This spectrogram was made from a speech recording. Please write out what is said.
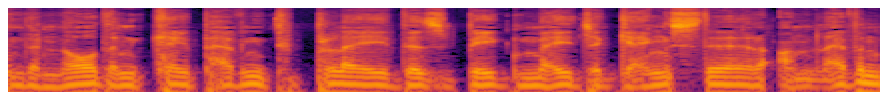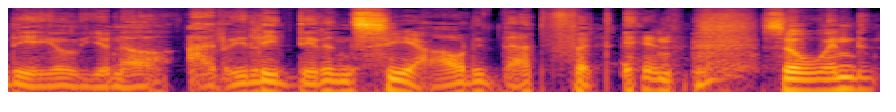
in the Northern Cape having to play this big major gangster on Lavender Hill, you know, I really didn't see how did that fit in. So when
